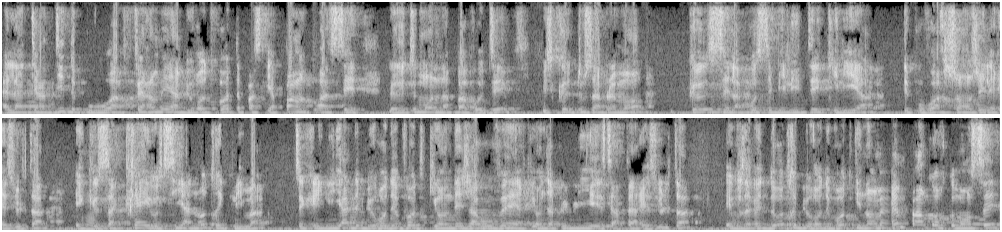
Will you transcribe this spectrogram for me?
elle interdit de pouvoir fermer un bureau de vote parce qu'il n'y a pas encore assez, tout le monde n'a pas voté, puisque tout simplement que c'est la possibilité qu'il y a de pouvoir changer les résultats et que ça crée aussi un autre climat. C'est qu'il y a des bureaux de vote qui ont déjà ouvert, qui ont déjà publié certains résultats, et vous avez d'autres bureaux de vote qui n'ont même pas encore commencé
